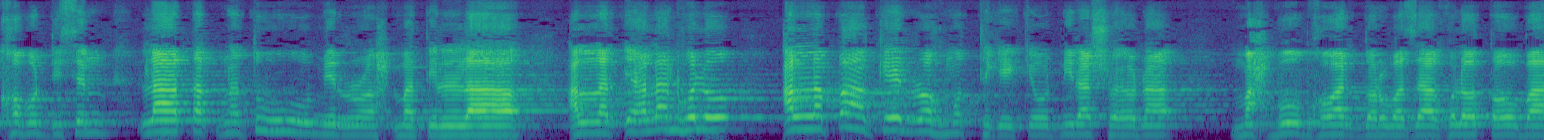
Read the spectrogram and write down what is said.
খবর দিছেন, লা তাকনাতু মির রাহমাতিল্লাহ। আল্লাহর এলান হলো, আল্লাহ পাকের রহমত থেকে কেউ নিরাশ হয় না। মাহবুব হওয়ার দরওয়াজা হলো তওবা।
